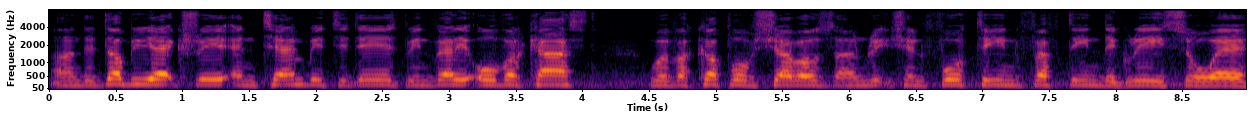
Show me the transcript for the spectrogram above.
And the WX ray in Tenby today has been very overcast with a couple of showers and reaching 14, 15 degrees. So uh,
